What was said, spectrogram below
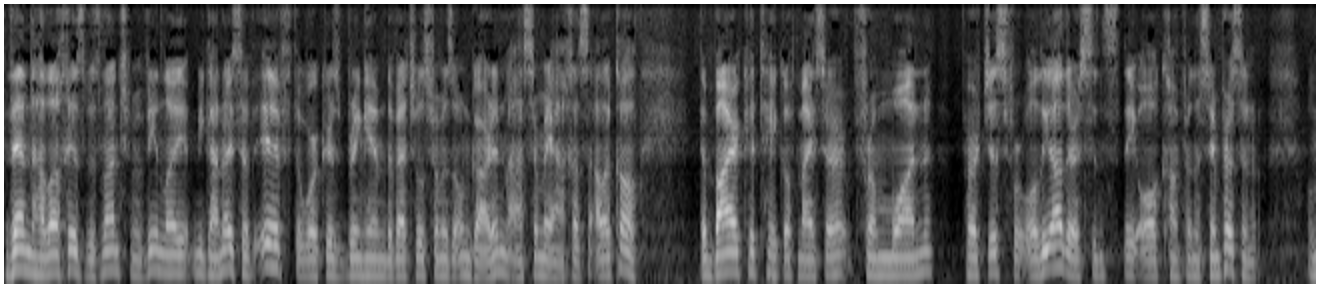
then the halach is bizman shmavin loy miganoisav if the workers bring him the vegetables from his own garden, maaser me'achas alakol. The buyer could take off meiser from one purchase for all the others, since they all come from the same person. But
